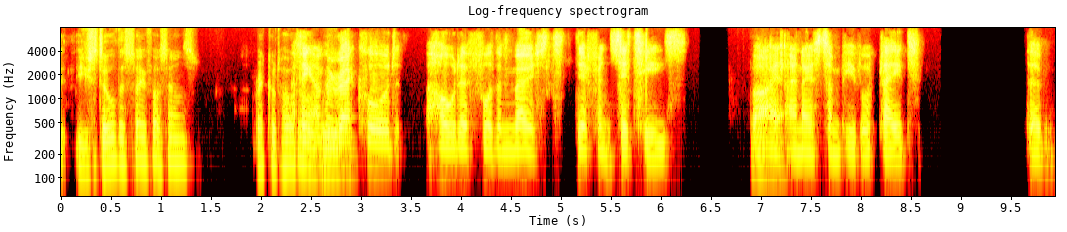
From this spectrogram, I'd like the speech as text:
are you still the Sofar Sounds record holder? I think I'm the record holder for the most different cities, but I, I, know some people have played the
